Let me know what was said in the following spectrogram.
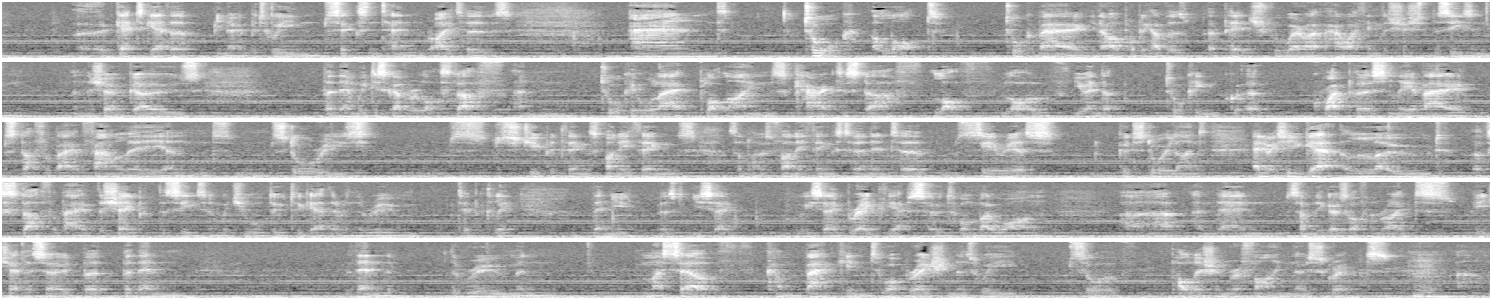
uh, get together, you know, between six and ten writers, and talk a lot. Talk about, you know, I'll probably have a, a pitch for where I, how I think the, sh- the season and the show goes. But then we discover a lot of stuff and talk it all out, plot lines, character stuff. Lot of, lot of you end up talking uh, quite personally about stuff about family and stories, stupid things, funny things. Sometimes funny things turn into serious, good storylines. Anyway, so you get a load of stuff about the shape of the season, which you all do together in the room, typically. Then you, as you say, we say break the episodes one by one, uh, and then somebody goes off and writes each episode. But but then then the, the room and myself come back into operation as we sort of polish and refine those scripts. Hmm. Um,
